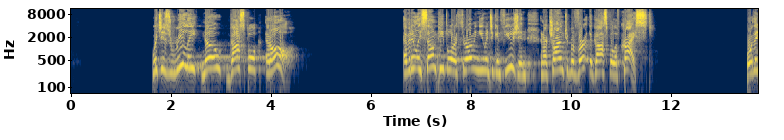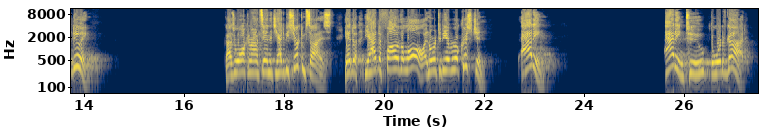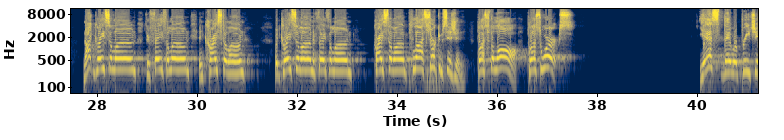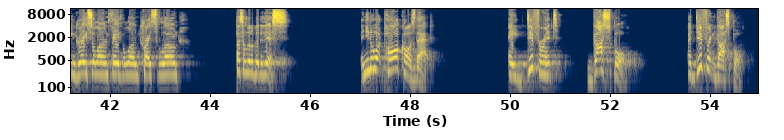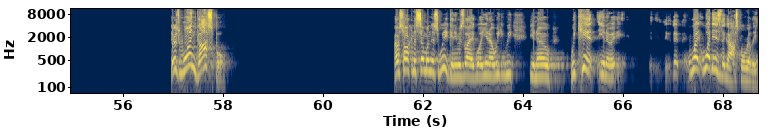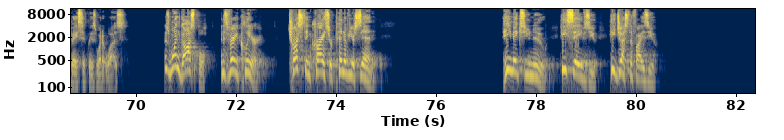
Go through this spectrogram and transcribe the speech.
which is really no gospel at all. Evidently, some people are throwing you into confusion and are trying to pervert the gospel of Christ. What are they doing? Guys are walking around saying that you had to be circumcised. You had to, you had to follow the law in order to be a real Christian. Adding adding to the Word of God. Not grace alone, through faith alone, in Christ alone, but grace alone and faith alone, Christ alone, plus circumcision, plus the law, plus works. Yes, they were preaching grace alone, faith alone, Christ alone, plus a little bit of this. And you know what Paul calls that? A different gospel. A different gospel. There's one gospel. I was talking to someone this week and he was like, well, you know, we, we, you know, we can't, you know, what, what is the gospel really basically is what it was. There's one gospel and it's very clear. Trust in Christ, repent of your sin. He makes you new. He saves you. He justifies you.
